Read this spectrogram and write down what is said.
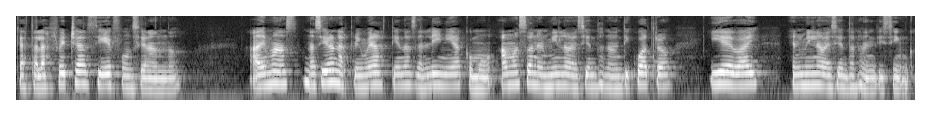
que hasta la fecha sigue funcionando. Además, nacieron las primeras tiendas en línea como Amazon en 1994 y eBay en 1995.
